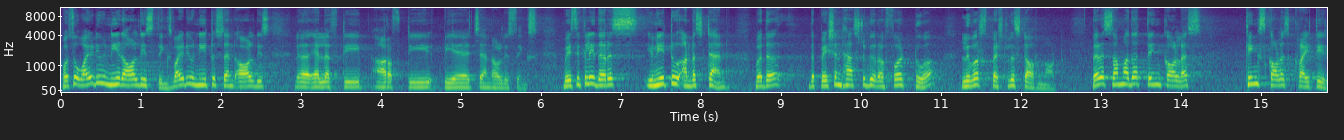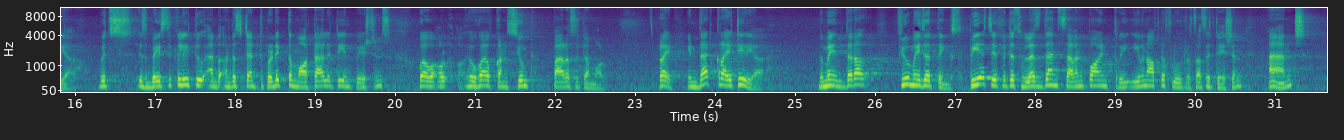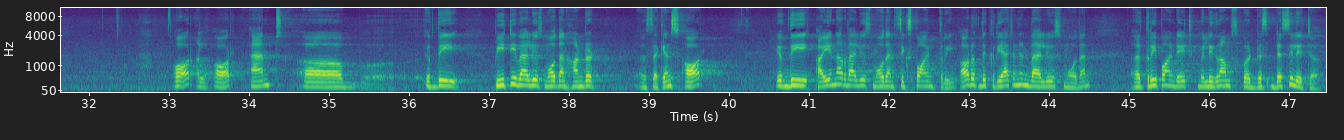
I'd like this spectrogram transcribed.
Also, why do you need all these things? Why do you need to send all these uh, LFT, RFT, pH, and all these things? Basically, there is you need to understand whether the patient has to be referred to a liver specialist or not. There is some other thing called as King's College criteria, which is basically to understand to predict the mortality in patients who have, who have consumed paracetamol. Right. In that criteria, the main there are few major things. pH if it is less than 7.3 even after fluid resuscitation and or or and uh, if the PT value is more than 100 uh, seconds or if the INR value is more than 6.3 or if the creatinine value is more than uh, 3.8 milligrams per deciliter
